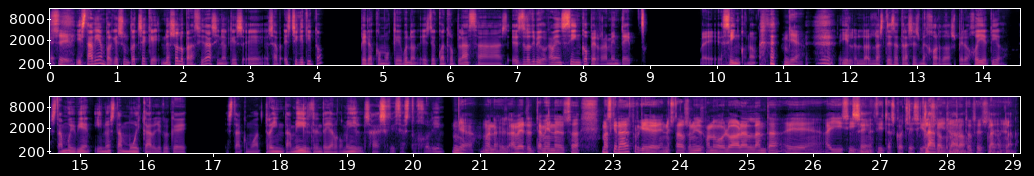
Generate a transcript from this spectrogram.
Sí. Y está bien porque es un coche que no es solo para ciudad, sino que es, eh, o sea, es chiquitito, pero como que, bueno, es de cuatro plazas. Es lo típico, caben cinco, pero realmente eh, cinco, ¿no? Ya. y lo- lo- los tres de atrás es mejor dos. Pero, oye, tío, está muy bien y no está muy caro. Yo creo que está como a 30.000, 30 y algo mil. ¿Sabes qué dices tú, jolín? Ya, bueno, a ver, también es, ah, más que nada es porque en Estados Unidos, cuando vuelvo ahora a Atlanta, eh, ahí sí, Sí. necesitas coches o claro, sí, ¿no? claro, Entonces, claro, eh, claro.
